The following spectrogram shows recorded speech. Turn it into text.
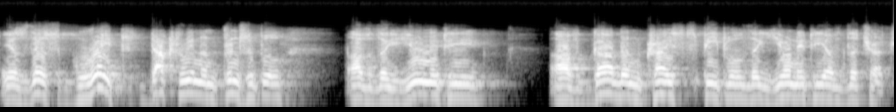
is this great doctrine and principle of the unity of God and Christ's people, the unity of the church.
